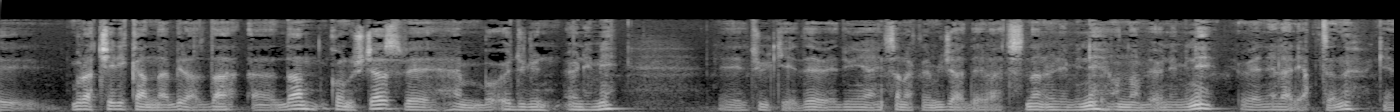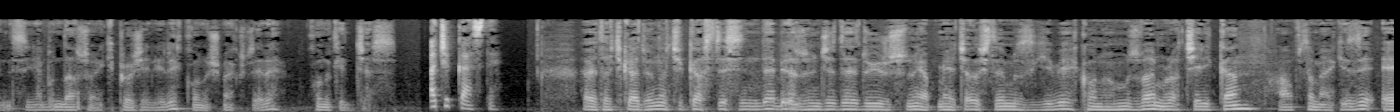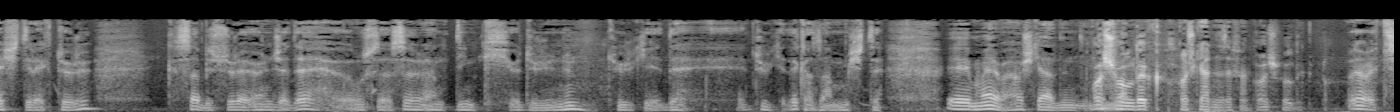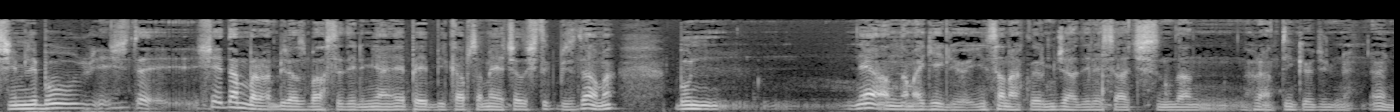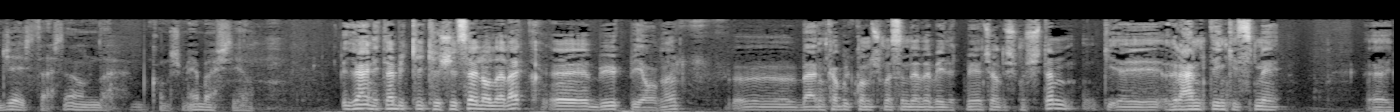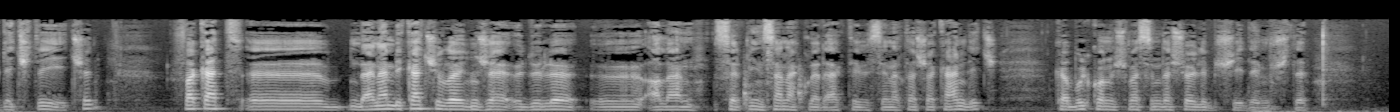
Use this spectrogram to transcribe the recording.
Murat Çelikkan'la birazdan konuşacağız ve hem bu ödülün önemi e, Türkiye'de ve dünya insan hakları mücadele açısından önemini, anlam ve önemini ve neler yaptığını kendisiyle bundan sonraki projeleri konuşmak üzere konuk edeceğiz. Açık Gazete Evet Açık Radyo'nun Açık Gazetesi'nde biraz önce de duyurusunu yapmaya çalıştığımız gibi konuğumuz var. Murat Çelikkan, Hafıza Merkezi eş direktörü. Kısa bir süre önce de Uluslararası Hrant Dink ödülünün Türkiye'de Türkiye'de kazanmıştı. E, merhaba, hoş geldin. Hoş bulduk. Hoş geldiniz efendim. Hoş bulduk. Evet şimdi bu işte şeyden biraz bahsedelim yani epey bir kapsamaya çalıştık biz de ama bu ne anlama geliyor insan hakları mücadelesi açısından Hrant Dink ödülünün önce istersen onu da konuşmaya başlayalım. Yani tabii ki kişisel olarak e, büyük bir onur. E, ben kabul konuşmasında da belirtmeye çalışmıştım. E, Hrant Dink ismi e, geçtiği için fakat e, benden birkaç yıl önce ödülü e, alan Sırp İnsan Hakları aktivisti Natasha Kandic kabul konuşmasında şöyle bir şey demişti.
